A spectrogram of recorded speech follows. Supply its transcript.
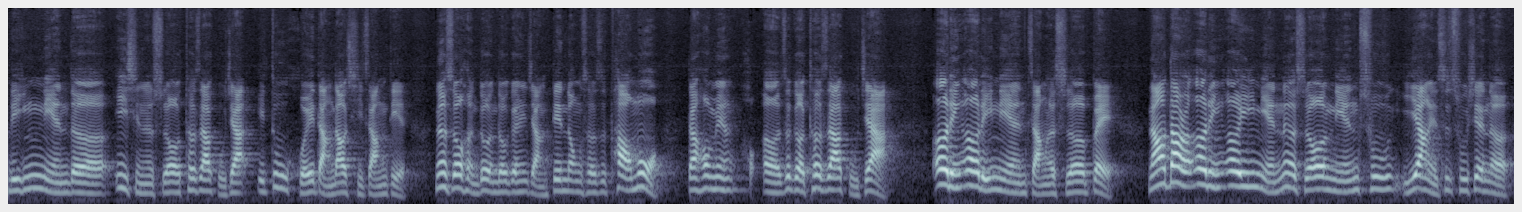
零年的疫情的时候，特斯拉股价一度回档到起涨点，那时候很多人都跟你讲电动车是泡沫，但后面呃这个特斯拉股价二零二零年涨了十二倍，然后到了二零二一年那个时候年初一样也是出现了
